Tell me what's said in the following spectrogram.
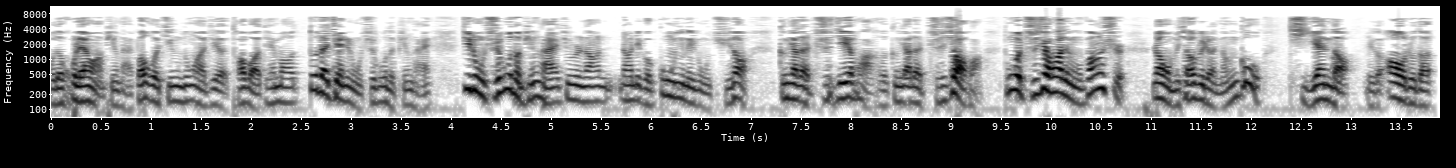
我的互联网平台。包括京东啊，这些淘宝、天猫都在建这种直供的平台。这种直供的平台就是让让这个供应的一种渠道更加的直接化和更加的直效化。通过直效化的这种方式，让我们消费者能够体验到这个澳洲的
